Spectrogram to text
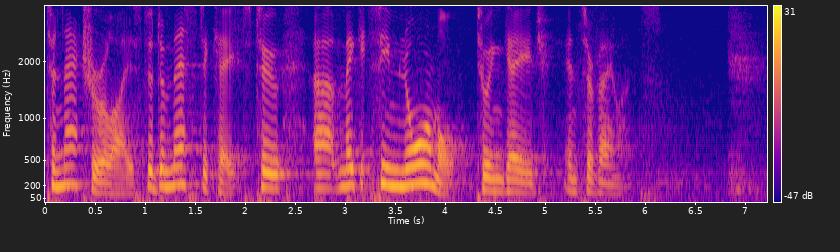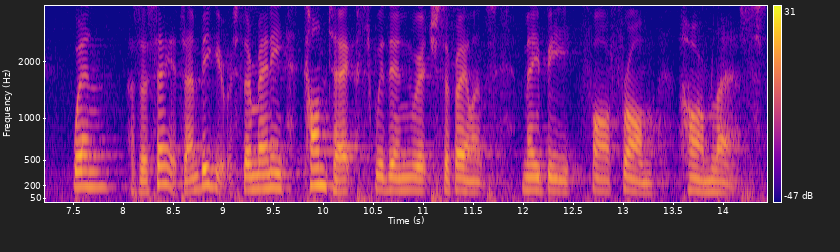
to naturalize, to domesticate, to uh, make it seem normal to engage in surveillance. When, as I say, it's ambiguous. There are many contexts within which surveillance may be far from harmless.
